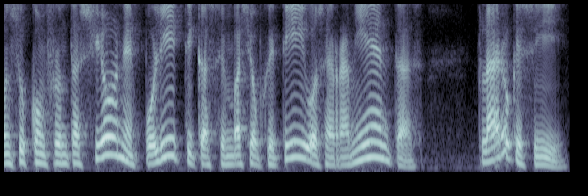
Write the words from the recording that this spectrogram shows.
con sus confrontaciones políticas en base a objetivos, a herramientas. Claro que sí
